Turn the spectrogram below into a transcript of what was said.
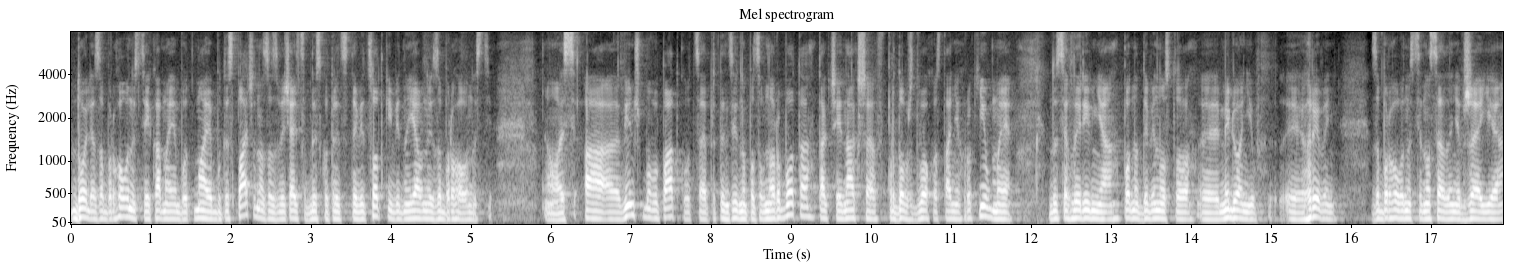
доля заборгованості, яка має бути, має бути сплачена, зазвичай це близько 30% від наявної заборгованості. Ось а в іншому випадку це претензійно-позовна робота. Так чи інакше, впродовж двох останніх років ми досягли рівня понад 90 е, мільйонів е, гривень заборгованості населення. Вже є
